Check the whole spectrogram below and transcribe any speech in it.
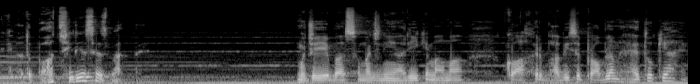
लेकिन वो तो बहुत सीरियस है इस बात में मुझे ये बात समझ नहीं आ रही कि मामा को आखिर भाभी से प्रॉब्लम है तो क्या है?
